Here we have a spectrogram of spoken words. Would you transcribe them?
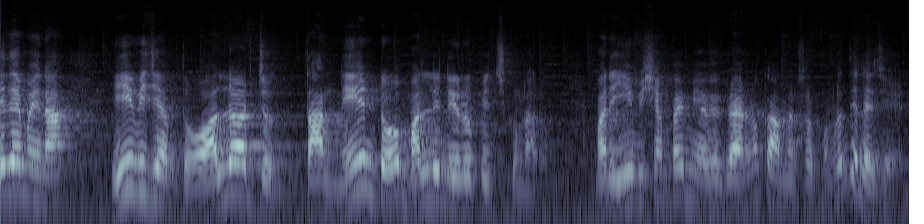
ఏదేమైనా ఈ విజయంతో అల్లు అర్జున్ తానేంటో మళ్ళీ నిరూపించుకున్నారు. మరి ఈ విషయంపై మీ అభిప్రాయాలను కామెంట్స్ రూపంలో తెలియజేయండి.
